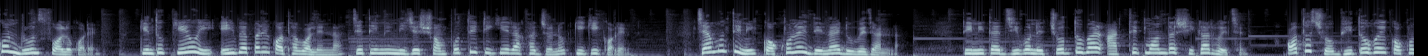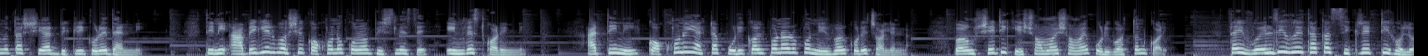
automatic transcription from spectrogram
কোন রুলস ফলো করেন। কিন্তু কেউই এই ব্যাপারে কথা বলেন না যে তিনি নিজের সম্পত্তি টিকিয়ে রাখার জন্য কি কি করেন। যেমন তিনি কখনোই দেনায় ডুবে যান না। তিনি তার জীবনে চোদ্দবার আর্থিক মন্দার শিকার হয়েছেন, অথচ ভীত হয়ে কখনো তার শেয়ার বিক্রি করে দেননি। তিনি আবেগের বশে কখনো কোনো বিজনেসে ইনভেস্ট করেননি। আর তিনি কখনোই একটা পরিকল্পনার উপর নির্ভর করে চলেন না। বরং সেটিকে সময় সময় পরিবর্তন করে। তাই ওয়েলদি হয়ে থাকার সিক্রেটটি হলো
